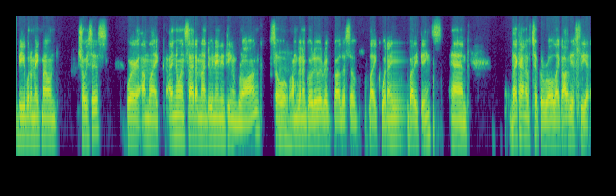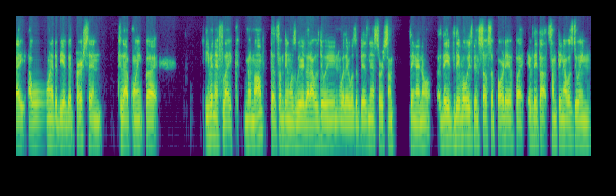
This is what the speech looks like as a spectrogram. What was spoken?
be able to make my own choices. Where I'm like, I know inside I'm not doing anything wrong, so Mhm. I'm gonna go do it regardless of like what anybody thinks. And that kind of took a role. Like obviously, I I wanted to be a good person to that point, but even if like my mom thought something was weird that I was doing, whether it was a business or something. I know they've they've always been so supportive, but if they thought something I was doing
